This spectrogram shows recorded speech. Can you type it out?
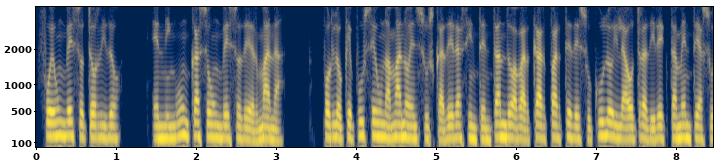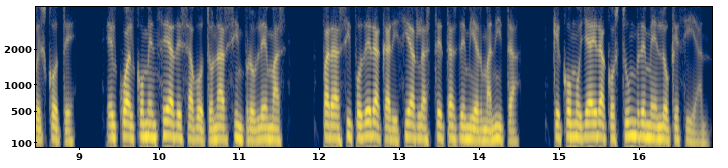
fue un beso tórrido, en ningún caso un beso de hermana, por lo que puse una mano en sus caderas intentando abarcar parte de su culo y la otra directamente a su escote, el cual comencé a desabotonar sin problemas, para así poder acariciar las tetas de mi hermanita, que como ya era costumbre me enloquecían.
